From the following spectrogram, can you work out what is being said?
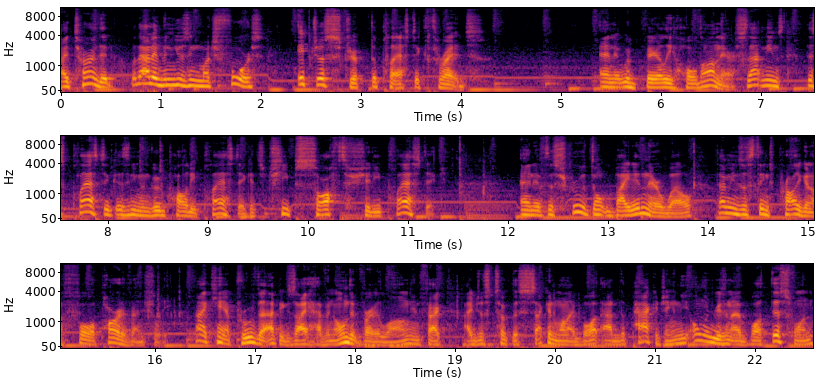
I turned it without even using much force, it just stripped the plastic threads and it would barely hold on there. So that means this plastic isn't even good quality plastic. It's cheap, soft, shitty plastic. And if the screws don't bite in there well, that means this thing's probably gonna fall apart eventually. I can't prove that because I haven't owned it very long. In fact, I just took the second one I bought out of the packaging, and the only reason I bought this one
